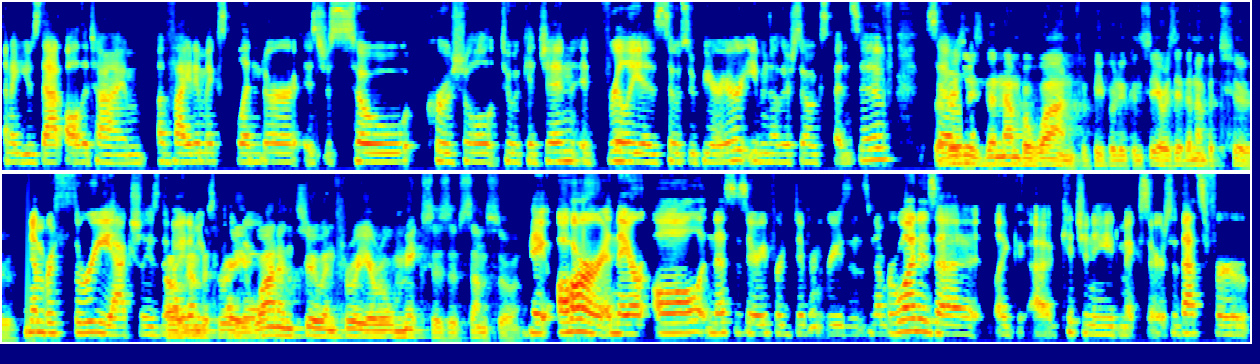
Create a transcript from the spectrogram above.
and I use that all the time. A Vitamix blender is just so crucial to a kitchen. It really is so superior, even though they're so expensive. So, so this is the number one for people who can see, or is it the number two? Number three actually is the oh, number three. Blender. One and two and three are all mixes of some sort. They are, and they are all necessary for different reasons. Number one is a like a KitchenAid mixer, so that's for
